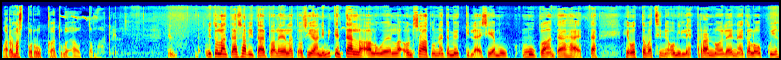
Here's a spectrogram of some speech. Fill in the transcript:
varmasti porukkaa tulee auttamaan kyllä. Nyt ollaan täällä Savitaipaleella tosiaan, niin miten tällä alueella on saatu näitä mökkiläisiä mu- mukaan tähän, että he ottavat sinne omille rannoilleen näitä loukkuja?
